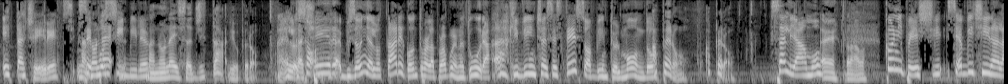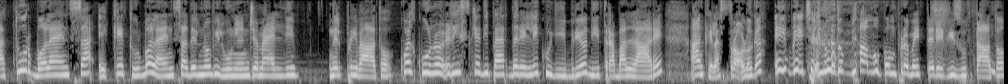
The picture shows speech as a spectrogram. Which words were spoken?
e tacere, sì, se non è- possibile. ma non è Sagittario, però. Eh, lo so, Tacere. eh, bisogna lottare contro la propria natura. Ah. Chi vince se stesso ha vinto il mondo. Ah, però, ah, però. Saliamo. Eh, brava. Con i pesci si avvicina la turbolenza e che turbolenza del novilunio in gemelli. Nel privato qualcuno rischia di perdere l'equilibrio, di traballare, anche l'astrologa, e invece non dobbiamo compromettere il risultato.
